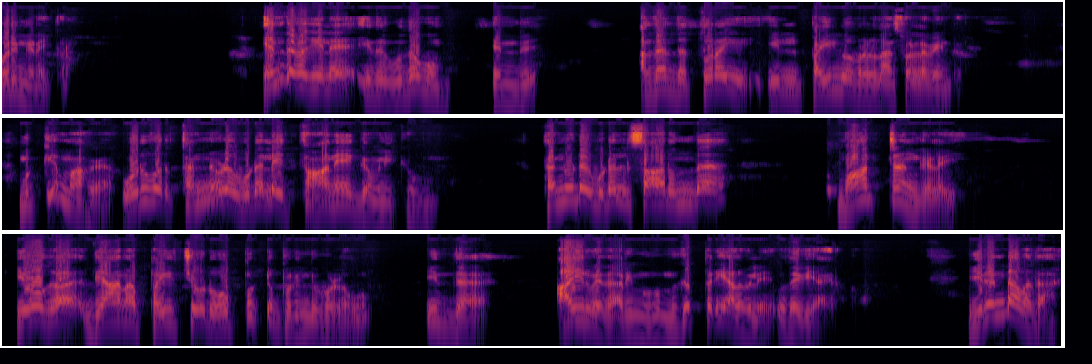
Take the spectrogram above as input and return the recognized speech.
ஒருங்கிணைக்கிறோம். எந்த வகையில இது உதவும் என்று அந்தந்த துறையில் பயில்பவர்கள் தான் சொல்ல வேண்டும். முக்கியமாக ஒருவர் தன்னோட உடலை தானே கவனிக்கவும் தன்னுடைய உடல் சார்ந்த மாற்றங்களை யோகா தியான பயிற்சியோடு ஒப்பிட்டு புரிந்து கொள்ளவும் இந்த ஆயுர்வேத அறிமுகம் மிகப்பெரிய அளவிலே உதவியாக இருக்கும் இரண்டாவதாக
